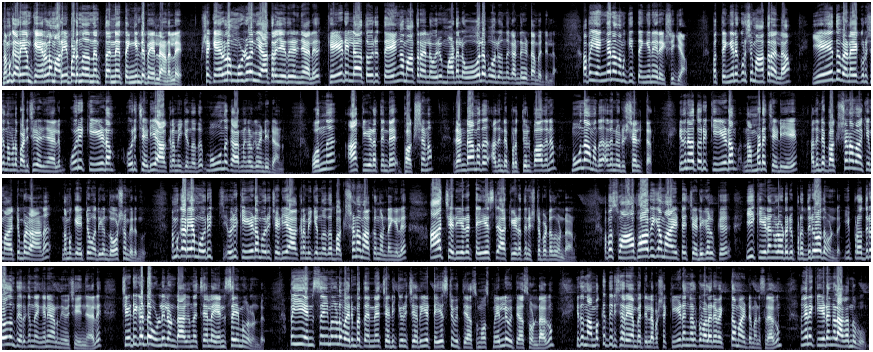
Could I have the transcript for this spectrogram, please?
നമുക്കറിയാം കേരളം അറിയപ്പെടുന്നത് തന്നെ- തെങ്ങിന്റെ പേരിലാണല്ലേ? പക്ഷേ കേരളം മുഴുവൻ യാത്ര ചെയ്ത് കഴിഞ്ഞാൽ കേടില്ലാത്ത ഒരു തേങ്ങ മാത്രമല്ല ഒരു മടൽ ഓല പോലും ഒന്ന് കണ്ടു കിട്ടാൻ പറ്റില്ല. അപ്പോൾ എങ്ങനെ നമുക്ക് ഈ തെങ്ങിനെ രക്ഷിക്കാം? അപ്പോൾ തെങ്ങിനെക്കുറിച്ച് മാത്രമല്ല ഏത് വിളയെക്കുറിച്ച് നമ്മൾ പഠിച്ചു കഴിഞ്ഞാലും ഒരു കീടം ഒരു ചെടിയെ ആക്രമിക്കുന്നത് മൂന്ന് കാരണങ്ങൾക്ക് വേണ്ടിയിട്ടാണ്. ഒന്ന് ആ കീടത്തിന്റെ ഭക്ഷണം രണ്ടാമത് അതിന്റെ പ്രത്യുൽപാദനം മൂന്നാമത് അതിനൊരു ഷെൽട്ടർ ഇതിനകത്തൊരു കീടം നമ്മുടെ ചെടിയെ അതിന്റെ ഭക്ഷണമാക്കി മാറ്റുമ്പോഴാണ് നമുക്ക് ഏറ്റവും അധികം ദോഷം വരുന്നത്. നമുക്കറിയാം ഒരു ഒരു കീടം ഒരു ചെടിയെ ആക്രമിക്കുന്നത് ഭക്ഷണമാക്കുന്നുണ്ടെങ്കിൽ ആ ചെടിയുടെ ടേസ്റ്റ് ആ കീടത്തിന് ഇഷ്ടപ്പെട്ടതുകൊണ്ടാണ്. അപ്പോൾ സ്വാഭാവികമായിട്ട് ചെടികൾക്ക് ഈ കീടങ്ങളോടൊരു പ്രതിരോധമുണ്ട്. ഈ പ്രതിരോധം തീർക്കുന്നത് എങ്ങനെയാണെന്ന് ചോദിച്ചു കഴിഞ്ഞാൽ ചെടികളുടെ ഉള്ളിലുണ്ടാകുന്ന ചില എൻസൈമുകളുണ്ട്. അപ്പോൾ ഈ എൻസൈമുകൾ വരുമ്പോൾ തന്നെ ചെടിക്കൊരു ചെറിയ ടേസ്റ്റ് വ്യത്യാസമോ സ്മെല്ല് വ്യത്യാസമോ ഉണ്ടാകും. ഇത് നമുക്ക് തിരിച്ചറിയാൻ പറ്റില്ല. പക്ഷേ കീടങ്ങൾക്ക് വളരെ വ്യക്തമായിട്ട് മനസ്സിലാകും. അങ്ങനെ കീടങ്ങൾ അകന്നു പോകും.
